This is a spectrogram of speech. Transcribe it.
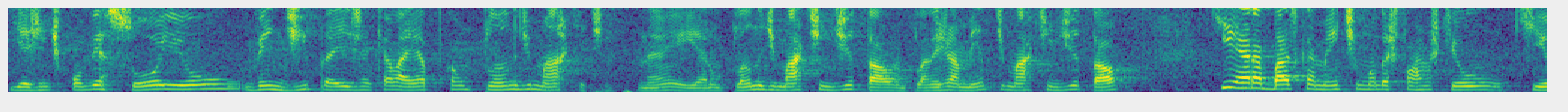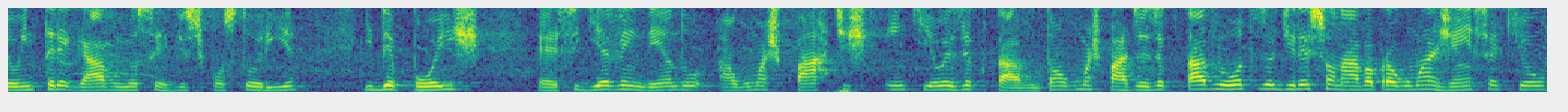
e a gente conversou e eu vendi para eles naquela época um plano de marketing, né? E era um plano de marketing digital, um planejamento de marketing digital, que era basicamente uma das formas que eu, que eu entregava o meu serviço de consultoria e depois é, seguia vendendo algumas partes em que eu executava. Então, algumas partes eu executava e outras eu direcionava para alguma agência que eu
